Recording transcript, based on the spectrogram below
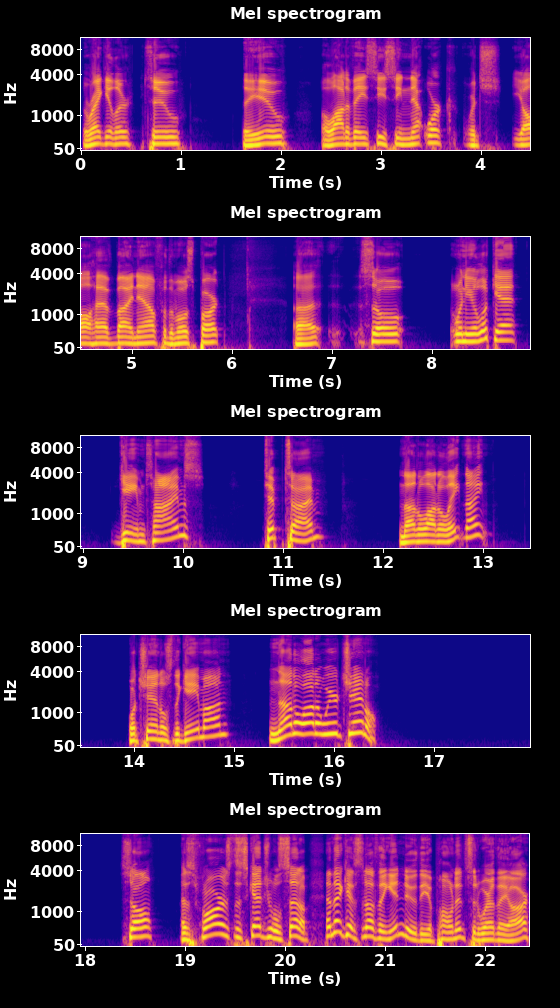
The regular, two, the U, a lot of ACC network, which y'all have by now for the most part. Uh, so when you look at game times, tip time, not a lot of late night. What channel's the game on? Not a lot of weird channel. So as far as the schedule set up, and that gets nothing into the opponents and where they are.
